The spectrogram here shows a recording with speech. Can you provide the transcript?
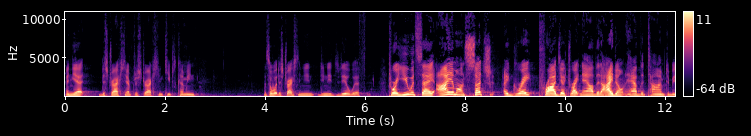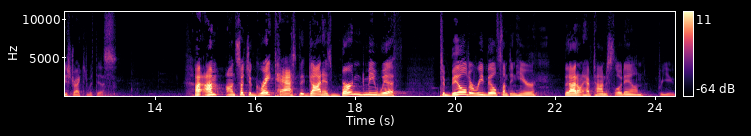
And yet, distraction after distraction keeps coming. And so, what distraction do you, do you need to deal with? To where you would say, I am on such a great project right now that I don't have the time to be distracted with this. I, am on such a great task that God has burdened me with to build or rebuild something here that I don't have time to slow down for you.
